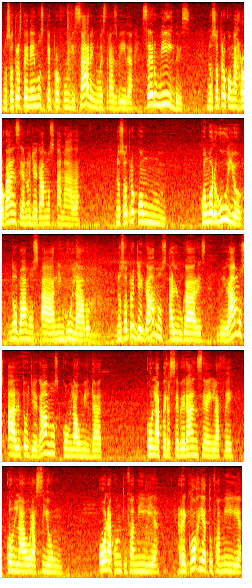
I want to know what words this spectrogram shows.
Nosotros tenemos que profundizar en nuestras vidas, ser humildes. Nosotros con arrogancia no llegamos a nada. Nosotros con, con orgullo no vamos a ningún lado. Nosotros llegamos a lugares, llegamos alto, llegamos con la humildad, con la perseverancia en la fe, con la oración. Ora con tu familia, recoge a tu familia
